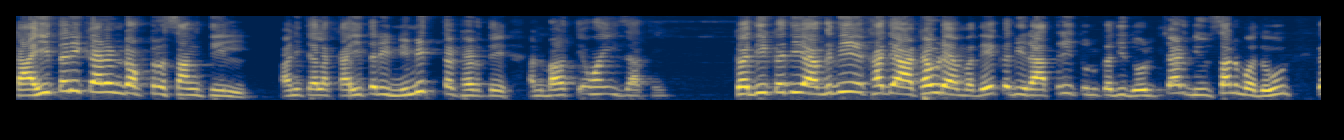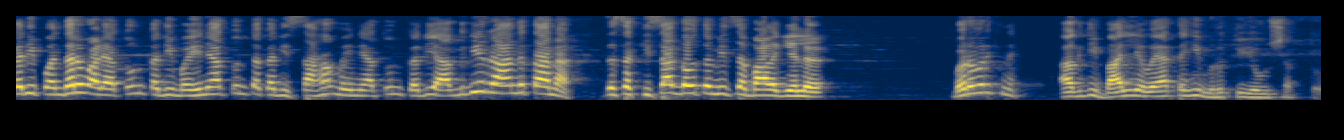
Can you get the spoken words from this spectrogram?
काहीतरी कारण डॉक्टर सांगतील आणि त्याला काहीतरी निमित्त ठरते आणि बाळ तेव्हाही जाते. कधी कधी अगदी एखाद्या आठवड्यामध्ये कधी रात्रीतून कधी दोन चार दिवसांमधून कधी पंधरवाड्यातून कधी महिन्यातून तर कधी सहा महिन्यातून कधी अगदी रांगताना जसं किसा गौतमीचं बाळ गेलं. बरोबर की नाही? अगदी बाल्य वयातही मृत्यू येऊ शकतो.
